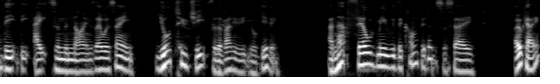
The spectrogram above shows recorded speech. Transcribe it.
the the eights and the nines. They were saying you're too cheap for the value that you're giving, and that filled me with the confidence to say, okay,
